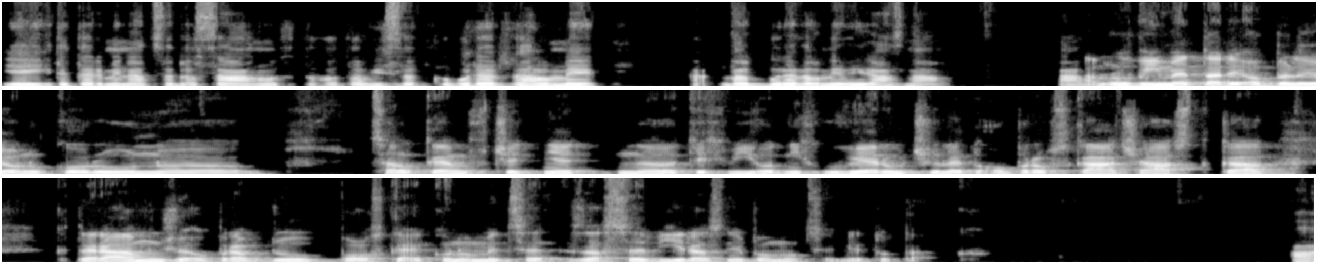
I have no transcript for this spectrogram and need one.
jejich determinace dosáhnout tohoto výsledku bude velmi, bude velmi výrazná. A mluvíme tady o bilionu korun eh, celkem, včetně eh, těch výhodných úvěrů, čili je to obrovská částka, která může opravdu polské ekonomice zase výrazně pomoci. Je to tak? A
